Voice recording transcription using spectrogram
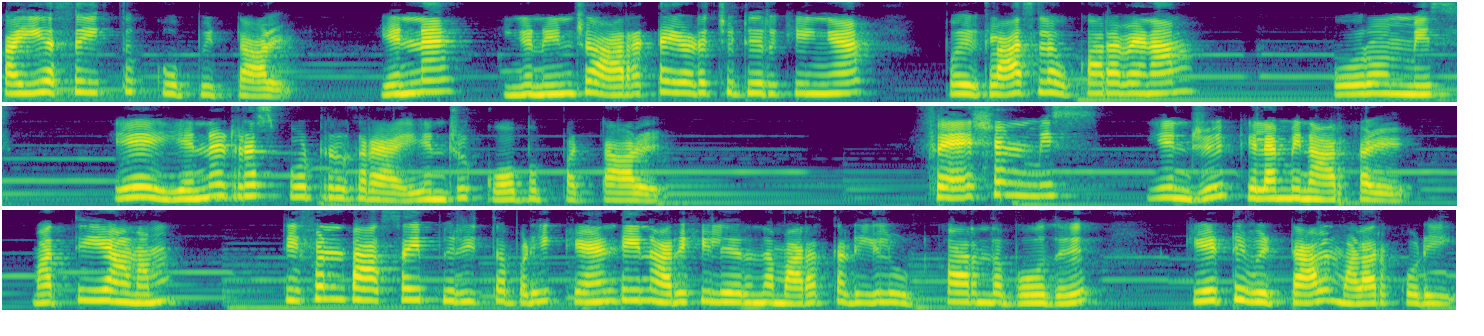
கையசைத்து கூப்பிட்டாள். என்ன? இங்கே நின்று அரட்டை அடிச்சிட்டு இருக்கீங்க? போய் கிளாஸில் உட்கார வேணாம்? போகிறோம் மிஸ். ஏ என்ன ட்ரெஸ் போட்டிருக்கிற? என்று கோபப்பட்டாள். ஃபேஷன் மிஸ் என்று கிளம்பினார்கள். மத்தியானம் டிஃபன் பாக்ஸை பிரித்தபடி கேண்டீன் அருகில் இருந்த மரத்தடியில் உட்கார்ந்தபோது கேட்டுவிட்டாள் மலர்கொடி.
